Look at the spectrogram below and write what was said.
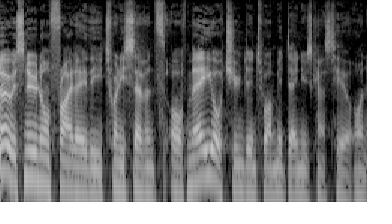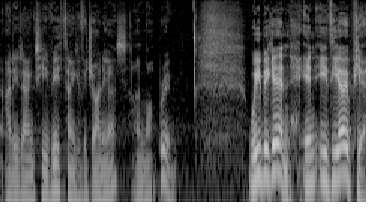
Hello, it's noon on Friday, the 27th of May. You're tuned into our midday newscast here on Arirang TV. Thank you for joining us. I'm Mark Broom. We begin in Ethiopia,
